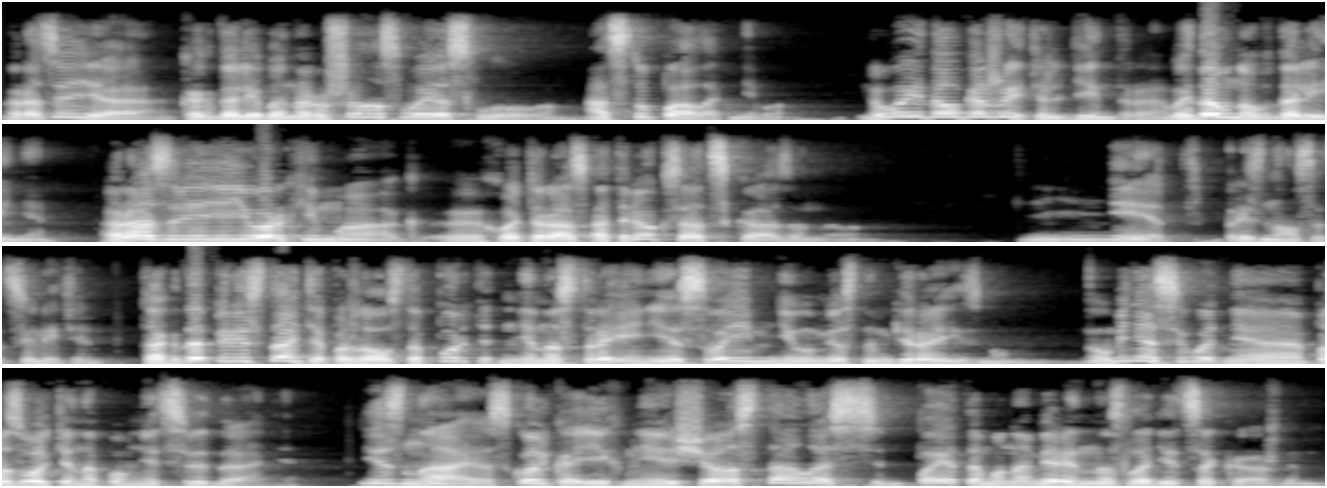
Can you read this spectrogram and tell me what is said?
Разве я когда-либо нарушал свое слово, отступал от него? Вы долгожитель, Диндра, вы давно в долине. Разве ее архимаг э, хоть раз отрекся от сказанного? «Нет», — признался целитель. «Тогда перестаньте, пожалуйста, портить мне настроение своим неуместным героизмом. У меня сегодня, позвольте напомнить, свидание. Не знаю, сколько их мне еще осталось, поэтому намерен насладиться каждым.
